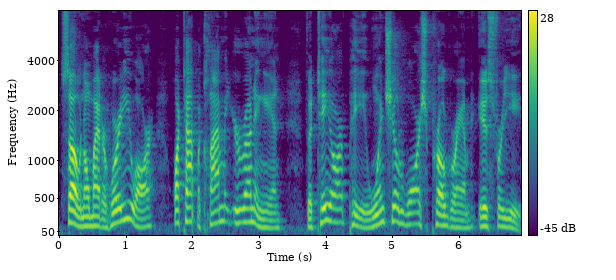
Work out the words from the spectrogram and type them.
So, no matter where you are, what type of climate you're running in, the TRP windshield wash program is for you.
